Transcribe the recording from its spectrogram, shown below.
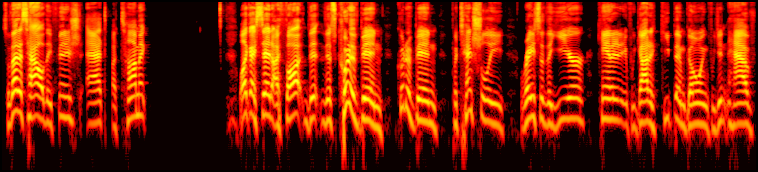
So that is how they finished at Atomic. Like I said, I thought that this could have been could have been potentially race of the year candidate if we got to keep them going. If we didn't have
